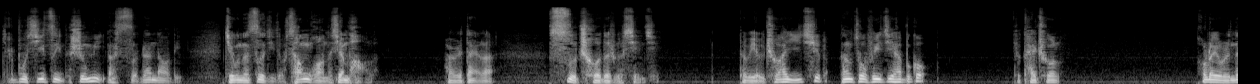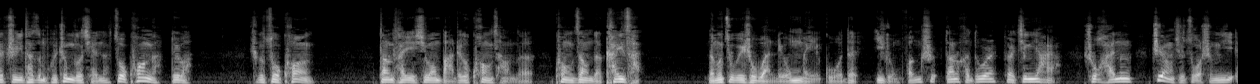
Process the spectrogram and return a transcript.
就是不惜自己的生命要死战到底，结果呢自己就仓皇的先跑了，而且带了四车的这个现金，特别有车还遗弃了，刚坐飞机还不够，就开车了。后来有人在质疑他怎么会这么多钱呢？做矿啊，对吧？这个做矿，当然他也希望把这个矿场的矿藏的开采，那么作为是挽留美国的一种方式。当然很多人有点惊讶呀，说还能这样去做生意。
